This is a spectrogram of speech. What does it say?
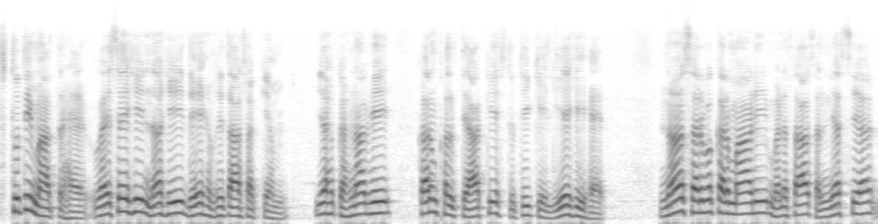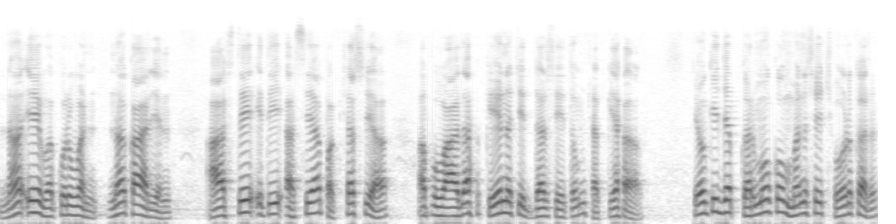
स्तुति मात्र है, वैसे ही न ही देहभृता सक्यम यह कहना भी कर्मफल त्याग की स्तुति के लिए ही है। न सर्वकर्माणि मनसा संन्यस्य, न एव कुर्वन्, न कार्यन। आस्ते इति अस्य पक्षस्य अपवाद केनचित दर्शितुम शक्य। क्योंकि जब कर्मों को मन से छोड़कर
